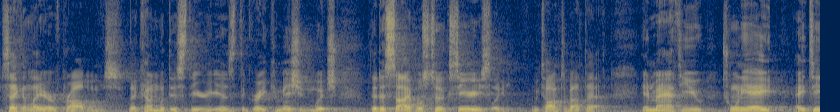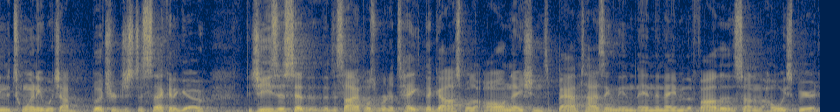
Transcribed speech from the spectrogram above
Second layer of problems that come with this theory is the Great Commission, which the disciples took seriously. We talked about that. In Matthew 28 18 to 20, which I butchered just a second ago, Jesus said that the disciples were to take the gospel to all nations, baptizing them in the name of the Father, the Son, and the Holy Spirit,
